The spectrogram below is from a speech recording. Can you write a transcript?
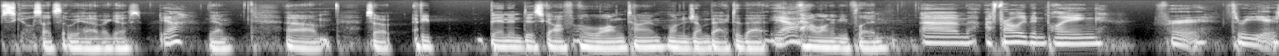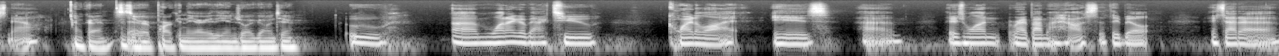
skill sets that we have. I guess. Yeah. Yeah. Um, so have you been in disc golf a long time? Want to jump back to that? Yeah. How long have you played? Um, I've probably been playing for three years now. Okay. Is So- there a park in the area that you enjoy going to? Ooh, um, one I go back to quite a lot is um, there's one right by my house that they built. It's at a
